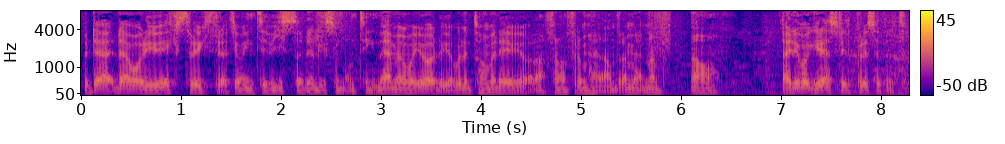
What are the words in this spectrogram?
för där, där var det ju extra viktigt att jag inte visade liksom någonting. Nej men vad gör du? Jag vill inte ha med det att göra framför de här andra männen. Ja, Nej, det var gräsligt på det sättet.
